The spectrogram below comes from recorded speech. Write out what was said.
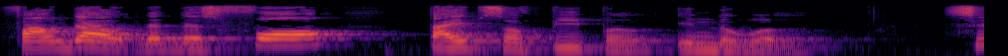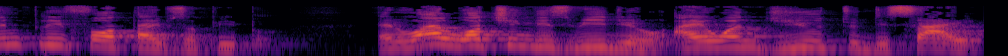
found out that there's four types of people in the world. Simply four types of people. And while watching this video, I want you to decide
